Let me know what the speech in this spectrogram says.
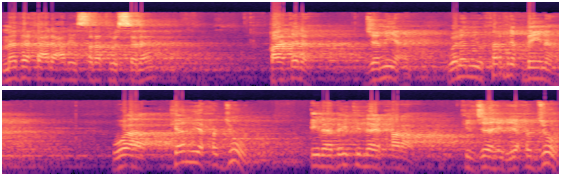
ماذا فعل عليه الصلاة والسلام؟ قاتله جميعا ولم يفرق بينهم. وكانوا يحجون إلى بيت الله الحرام. في الجاهل يحجون.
